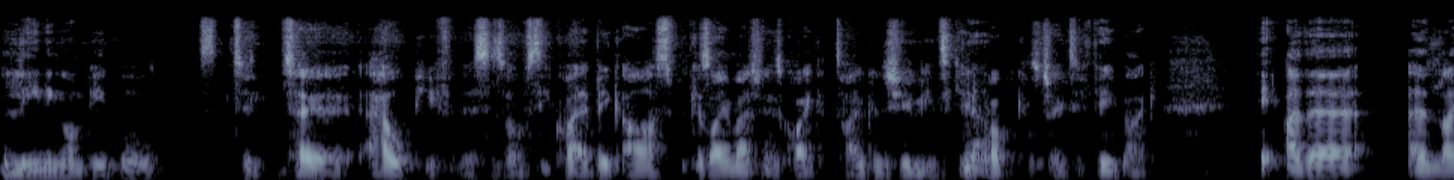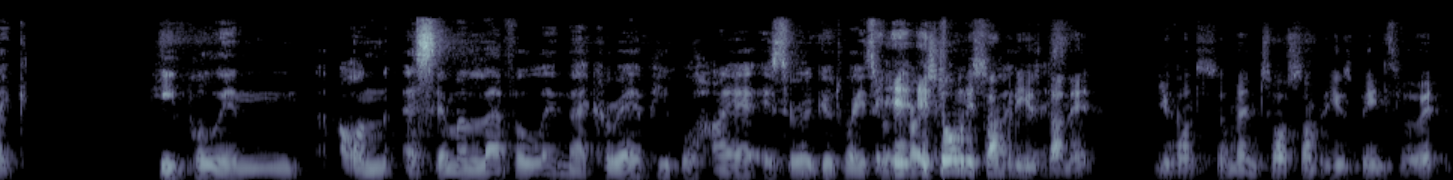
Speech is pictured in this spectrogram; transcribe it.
Leaning on people to to help you for this is obviously quite a big ask because I imagine it's quite time consuming to get Yeah. proper constructive feedback. Are there uh, like people in on a similar level in their career? People hire? Is there a good way to approach? it's normally somebody like who's done it. You want to mentor somebody who's been through it.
